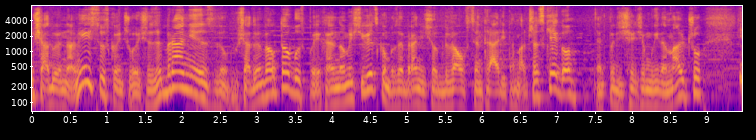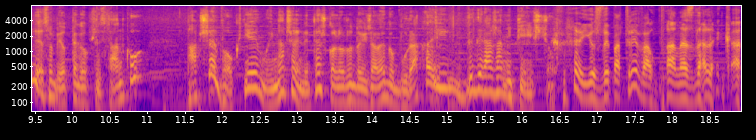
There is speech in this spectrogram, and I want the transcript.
Usiadłem na miejscu, skończyło się zebranie, znowu usiadłem w autobus, pojechałem na Myśliwiecką, bo zebranie się odbywało w centrali tam Malczewskiego, jak to dzisiaj się mówi na Malczu. Idę sobie od tego przystanku, patrzę w oknie, mój naczelny też koloru dojrzałego buraka i wygraża mi pięścią. już wypatrywał pana z daleka.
